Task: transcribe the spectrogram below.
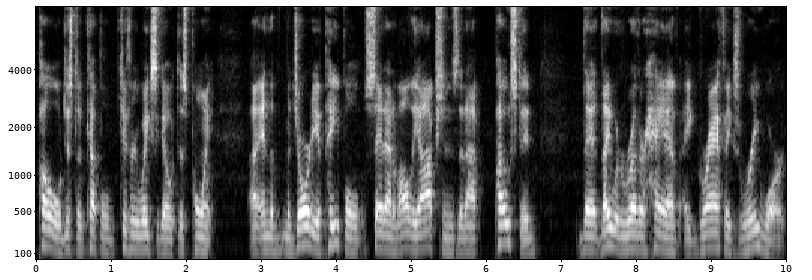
poll just a couple two three weeks ago at this point, uh, and the majority of people said out of all the options that I posted that they would rather have a graphics rework.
